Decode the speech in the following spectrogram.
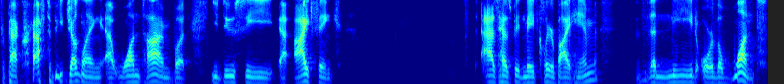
for Pat Kraft to be juggling at one time, but you do see, I think, as has been made clear by him, the need or the want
